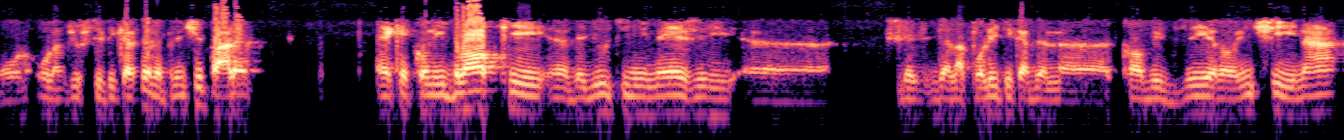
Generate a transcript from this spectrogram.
o, la giustificazione principale è che con i blocchi eh, degli ultimi mesi eh, de, della politica del Covid-0 in Cina,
